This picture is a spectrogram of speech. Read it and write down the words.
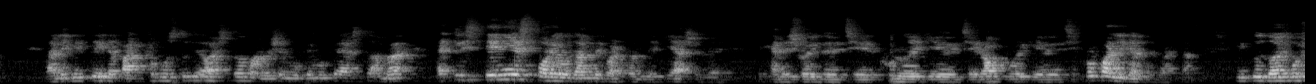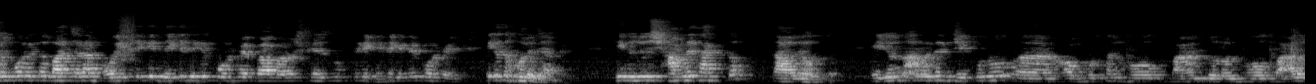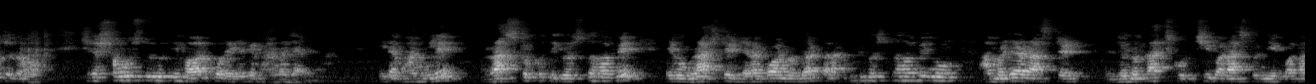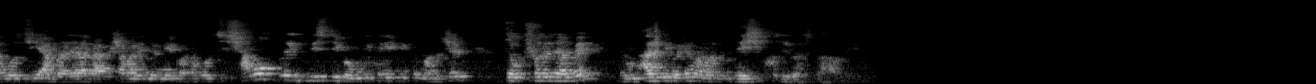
তাহলে কিন্তু এটা পাঠ্যপুস্তকেও আসতো মানুষের মুখে মুখে আসতো আমরা অ্যাটলিস্ট টেন ইয়ার্স পরেও জানতে পারতাম যে কি আসলে এখানে শহীদ হয়েছে খুলনায় কে হয়েছে রংপুরে কে হয়েছে প্রপারলি জানতে কিন্তু দশ বছর পরে তো বাচ্চারা বই থেকে দেখে দেখে পড়বে বা মানুষ ফেসবুক থেকে ঘেটে ঘেটে পড়বে, এটা তো ভুলে যাবে। কিন্তু যদি সামনে থাকতো, তাহলে হতো। এই জন্য আমাদের যে কোনো অভ্যুত্থান হোক বা আন্দোলন হোক বা আলোচনা হোক, সেটা সমস্ত গতি হওয়ার পরে এটাকে ভাঙা যাবে না। এটা ভাঙলে রাষ্ট্র ক্ষতিগ্রস্ত হবে এবং রাষ্ট্রের যারা কর্ণধার, তারা ক্ষতিগ্রস্ত হবে এবং আমরা যারা রাষ্ট্রের জন্য কাজ করছি বা রাষ্ট্র নিয়ে কথা বলছি, আমরা যারা ব্যবসা বাণিজ্য নিয়ে কথা বলছি, সামগ্রিক দৃষ্টিভঙ্গি থেকে কিন্তু মানুষের চোখ সরে যাবে এবং আলটিমেটাম আমাদের দেশ ক্ষতিগ্রস্ত হবে।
